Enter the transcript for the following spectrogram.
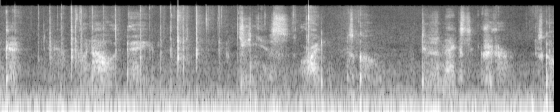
Okay, we're now a genius. Alright, let's go to the next trigger. Let's go.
